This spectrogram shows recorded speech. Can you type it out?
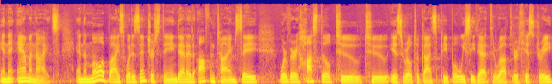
and the Ammonites. And the Moabites, what is interesting, that oftentimes they were very hostile to, to Israel, to God's people. We see that throughout their history.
